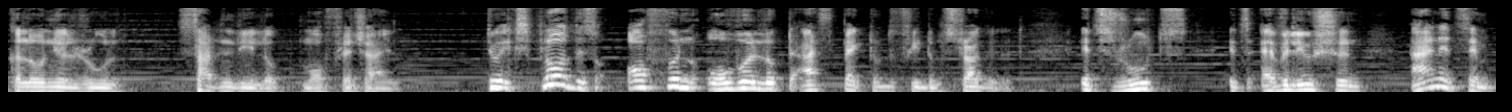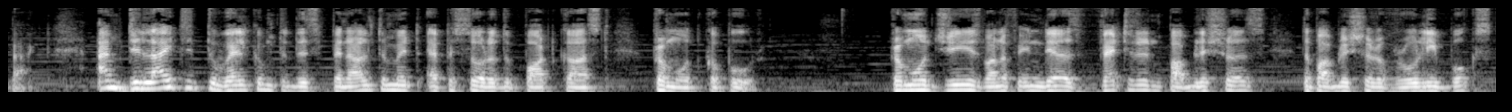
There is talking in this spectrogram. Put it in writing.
Colonial rule suddenly looked more fragile. To explore this often overlooked aspect of the freedom struggle, its roots, its evolution, and its impact, I'm delighted to welcome to this penultimate episode of the podcast Pramod Kapoor. Pramod Ji is one of India's veteran publishers, the publisher of Roli Books.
